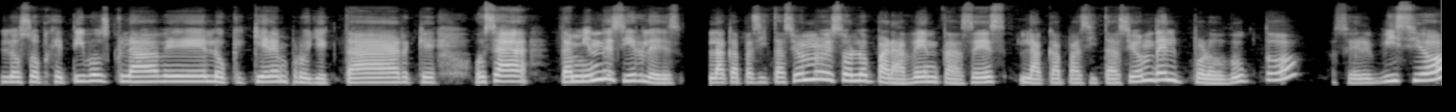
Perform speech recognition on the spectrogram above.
los objetivos clave, lo que quieren proyectar, que, o sea, también decirles, la capacitación no es solo para ventas, es la capacitación del producto, servicio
